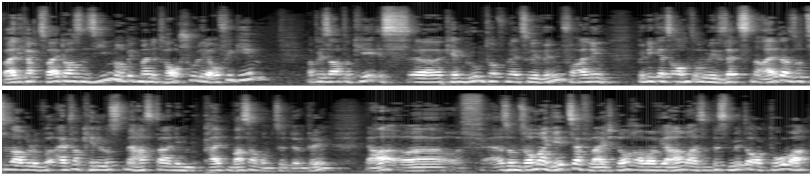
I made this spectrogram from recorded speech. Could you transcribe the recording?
weil ich habe 2007 habe ich meine Tauchschule aufgegeben habe gesagt, okay, ist äh, kein Blumentopf mehr zu gewinnen. Vor allen Dingen bin ich jetzt auch in so einem gesetzten Alter sozusagen, wo du einfach keine Lust mehr hast, da in dem kalten Wasser rumzudümpeln. Ja, äh, also im Sommer geht es ja vielleicht noch, aber wir haben also bis Mitte Oktober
